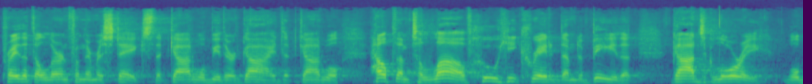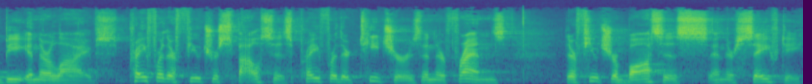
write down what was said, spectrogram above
Pray that they'll learn from their mistakes, that God will be their guide, that God will help them to love who He created them to be, that God's glory will be in their lives. Pray for their future spouses. Pray for their teachers and their friends, their future bosses, and their safety.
